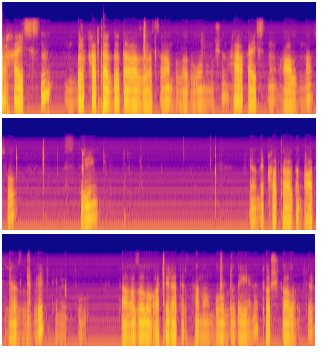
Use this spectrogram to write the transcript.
әрқайсысын бір қатарда дағазаласаған болады оның үшін әрқайсысының алдына сол string яғни қатардың аты жазылу керек демек бұл дағазалау операторы тамам болды дегені точкалы түр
